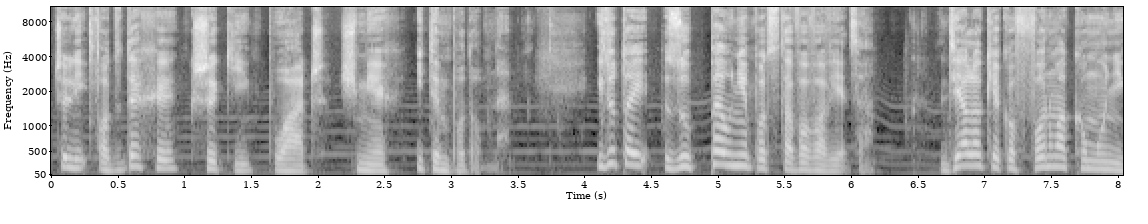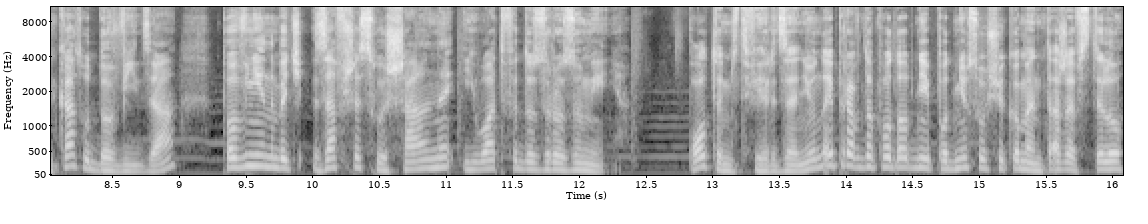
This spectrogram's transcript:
czyli oddechy, krzyki, płacz, śmiech i tym podobne. I tutaj zupełnie podstawowa wiedza. Dialog jako forma komunikatu do widza powinien być zawsze słyszalny i łatwy do zrozumienia. Po tym stwierdzeniu najprawdopodobniej podniosą się komentarze w stylu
